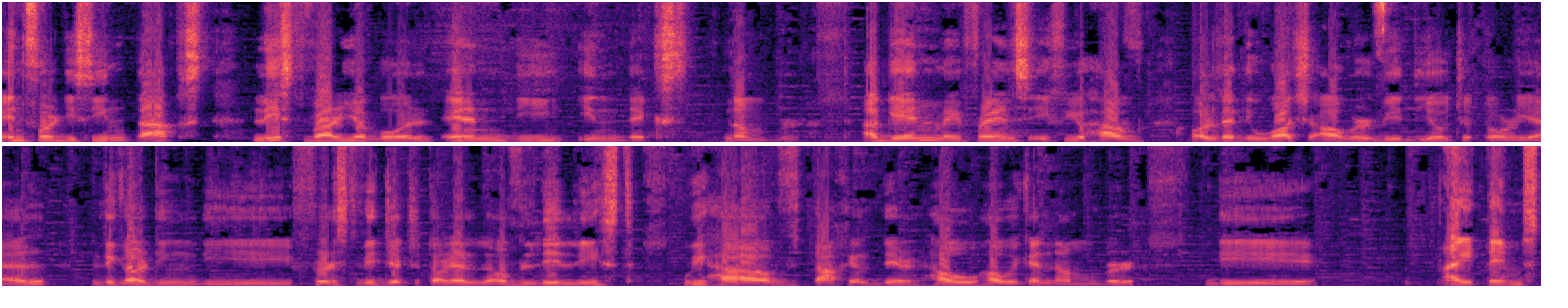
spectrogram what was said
And for the syntax, list variable and the index number. Again, my friends, if you have already watched our video tutorial regarding the first video tutorial of the list, we have tackled there how, how we can number the items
